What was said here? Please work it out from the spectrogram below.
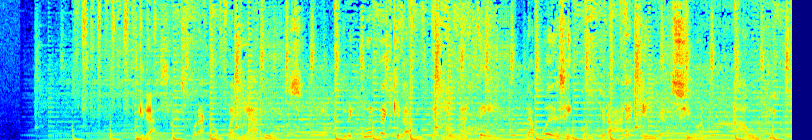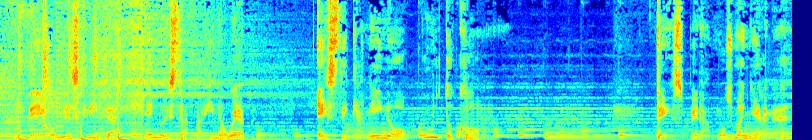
Gracias por acompañarnos. Recuerda que la vitamina T la puedes encontrar en versión audio, video y escrita en nuestra página web, estecamino.com esperamos mañana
